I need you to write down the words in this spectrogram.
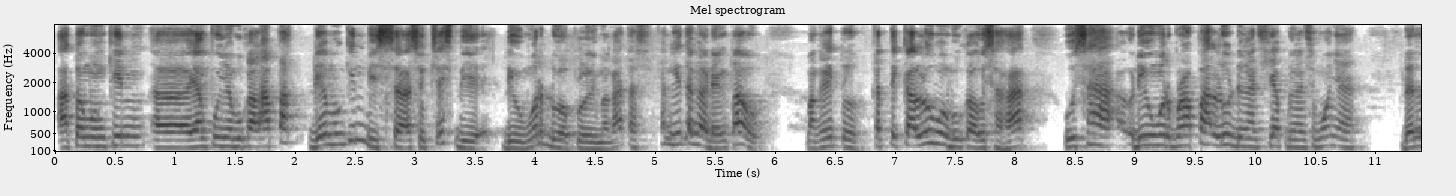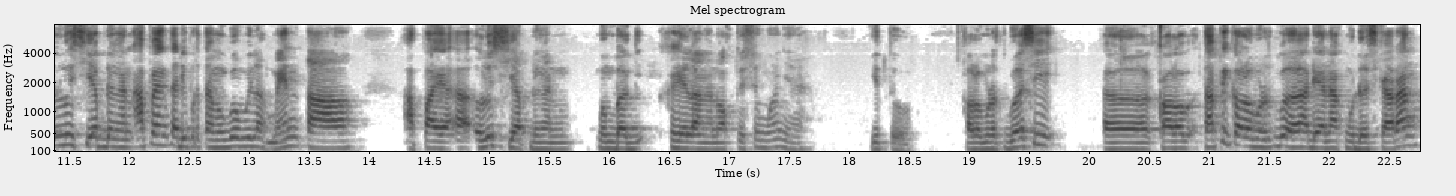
Atau mungkin eh, yang punya Bukalapak dia mungkin bisa sukses di di umur 25 ke atas. Kan kita nggak ada yang tahu. Maka itu, ketika lu mau buka usaha, usaha di umur berapa lu dengan siap dengan semuanya. Dan lu siap dengan apa yang tadi pertama gue bilang, mental, apa ya eh, lu siap dengan membagi kehilangan waktu semuanya. Gitu. Kalau menurut gua sih eh, kalau tapi kalau menurut gua di anak muda sekarang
